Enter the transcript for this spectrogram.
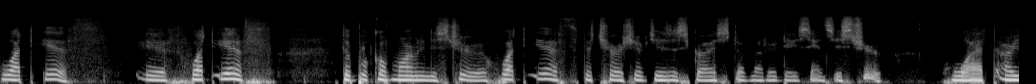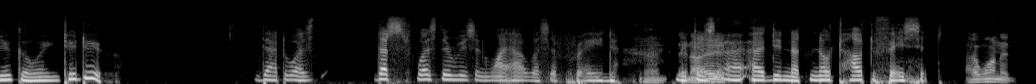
what if if what if the book of mormon is true? What if the church of jesus christ of latter day saints is true? What are you going to do? That was that was the reason why I was afraid And, and because I, I, I did not know how to face it. I wanted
